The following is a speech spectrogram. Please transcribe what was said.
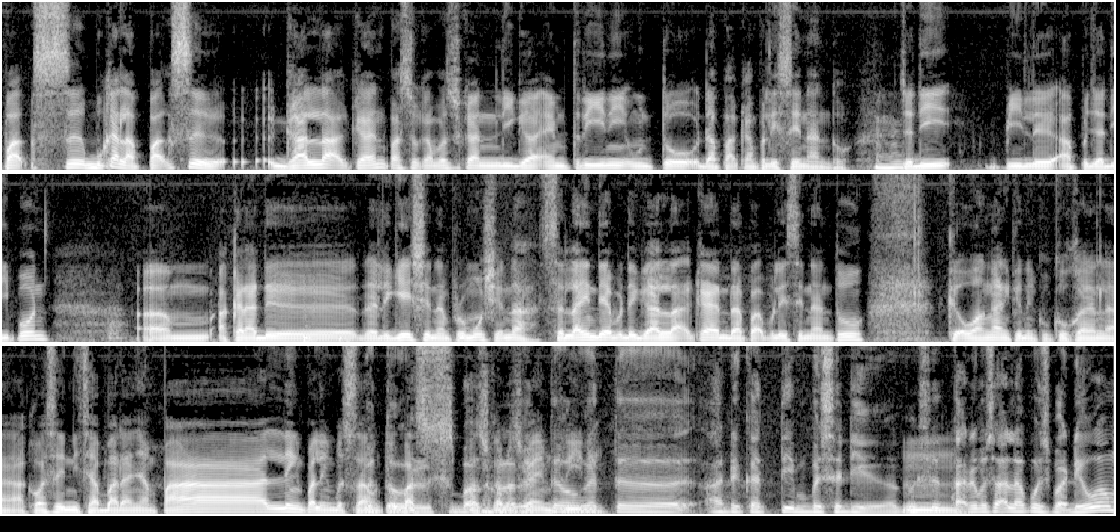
paksa bukanlah paksa galakkan pasukan-pasukan Liga M3 ni untuk dapatkan pelesenan tu. Mhm. Jadi bila apa jadi pun um, akan ada relegation dan promotion lah. Selain daripada galakkan dapat pelesenan tu, keuangan kena kukuhkan lah. Aku rasa ini cabaran yang paling paling besar untuk pas, sebab pasukan-pasukan kata M3 orang ni. kata adakah tim bersedia aku rasa Hmm. tak ada masalah pun sebab dia orang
